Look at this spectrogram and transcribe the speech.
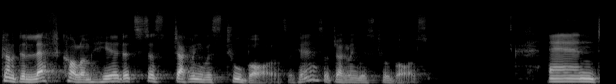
kind of the left column here, that's just juggling with two balls, okay? So juggling with two balls. And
